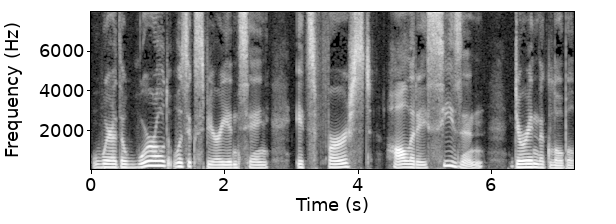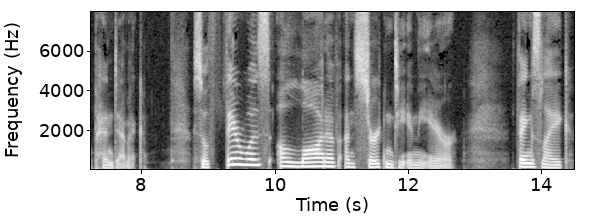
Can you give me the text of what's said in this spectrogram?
where the world was experiencing its first holiday season during the global pandemic. So there was a lot of uncertainty in the air. Things like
